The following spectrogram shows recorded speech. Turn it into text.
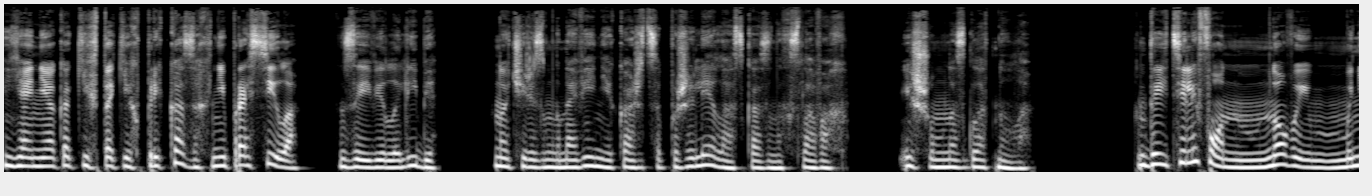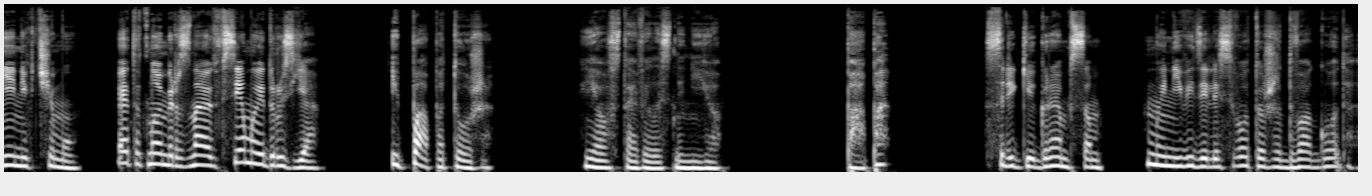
Я ни о каких таких приказах не просила, заявила Либи, но через мгновение, кажется, пожалела о сказанных словах и шумно сглотнула. Да и телефон новый мне ни к чему. Этот номер знают все мои друзья. И папа тоже. Я уставилась на неё. Папа? С Рики Грэмпсом мы не виделись вот уже два года.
